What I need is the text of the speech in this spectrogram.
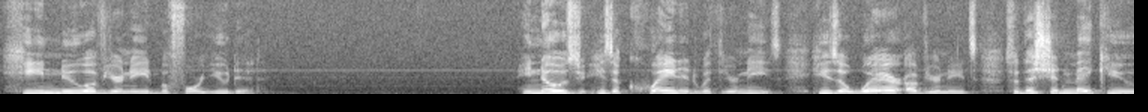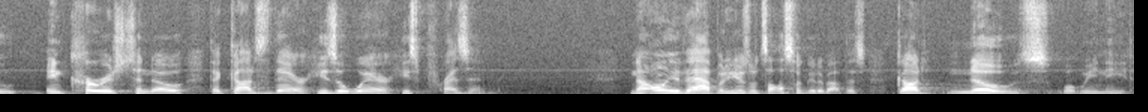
He knew of your need before you did. He knows, he's acquainted with your needs. He's aware of your needs. So, this should make you encouraged to know that God's there. He's aware. He's present. Not only that, but here's what's also good about this God knows what we need.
